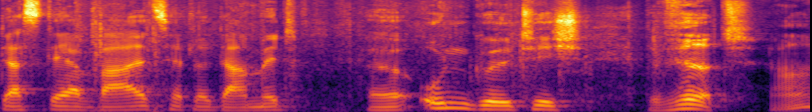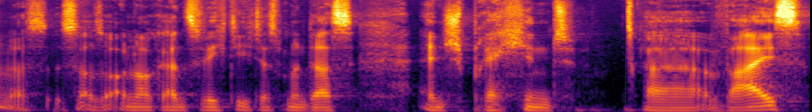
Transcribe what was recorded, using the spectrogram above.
dass der Wahlzettel damit äh, ungültig wird. Ja, das ist also auch noch ganz wichtig, dass man das entsprechend äh, weiß.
